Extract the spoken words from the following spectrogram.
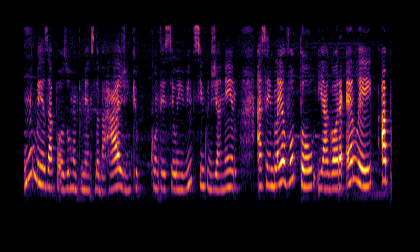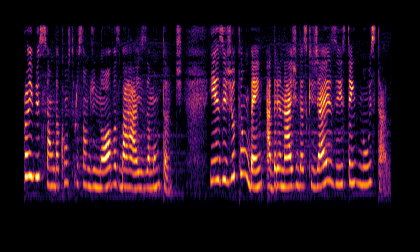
um mês após o rompimento da barragem, que aconteceu em 25 de janeiro, a Assembleia votou e agora é lei a proibição da construção de novas barragens a montante e exigiu também a drenagem das que já existem no Estado.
